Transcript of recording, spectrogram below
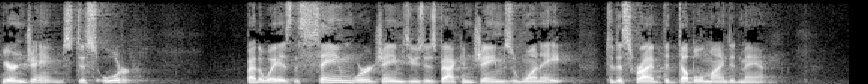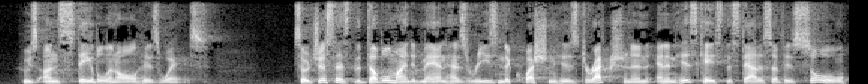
here in James, disorder, by the way, is the same word James uses back in James 1 8 to describe the double minded man who's unstable in all his ways. So, just as the double minded man has reason to question his direction, and, and, in his case, the status of his soul,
